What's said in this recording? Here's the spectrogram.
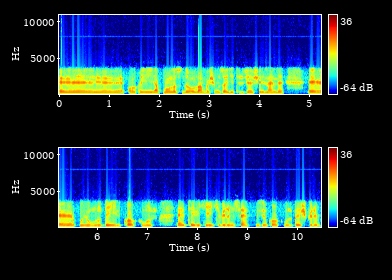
e, yapma olasılığı olan başımıza getireceği şeylerle e, uyumlu değil. Korkumuz e, tehlike iki birimse bizim korkumuz beş birim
